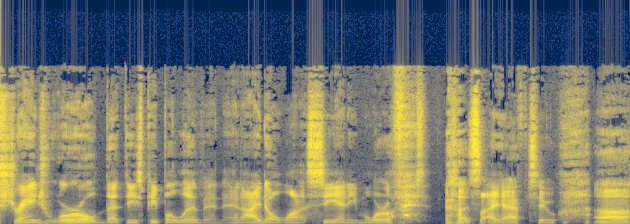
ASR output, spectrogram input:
strange world that these people live in, and I don't want to see any more of it unless I have to. Uh,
